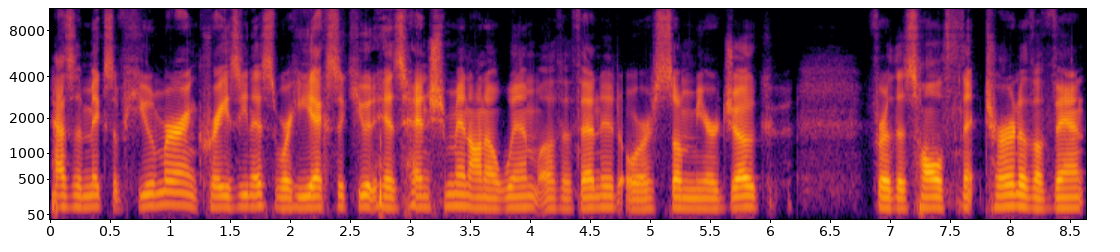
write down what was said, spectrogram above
has a mix of humor and craziness where he execute his henchmen on a whim of offended or some mere joke for this whole th- turn of event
